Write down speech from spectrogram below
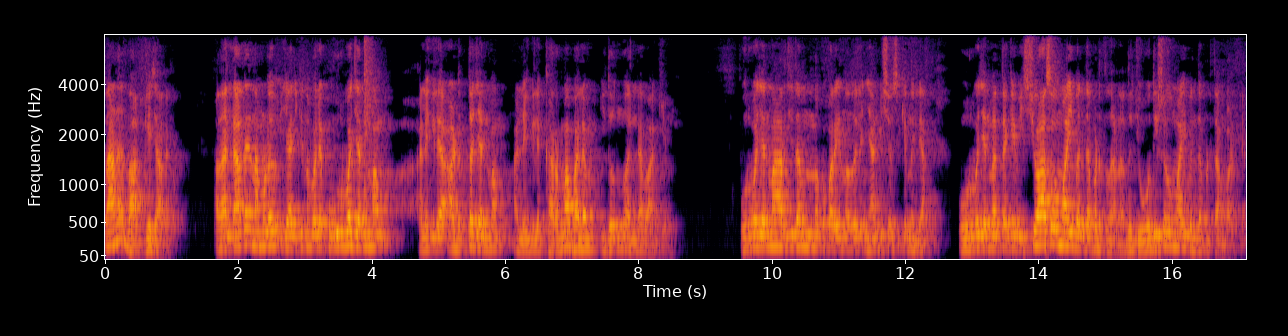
അതാണ് ഭാഗ്യജാതകം. അതല്ലാതെ നമ്മൾ വിചാരിക്കുന്ന പോലെ പൂർവജന്മം അല്ലെങ്കിൽ അടുത്ത ജന്മം അല്ലെങ്കിൽ കർമ്മഫലം ഇതൊന്നും അല്ല ഭാഗ്യം. പൂർവജന്മാർജിതം എന്നൊക്കെ പറയുന്നതിൽ ഞാൻ വിശ്വസിക്കുന്നില്ല. പൂർവജന്മത്തൊക്കെ വിശ്വാസവുമായി ബന്ധപ്പെടുത്തുന്നതാണ്. അത് ജ്യോതിഷവുമായി ബന്ധപ്പെടുത്താൻ പാടില്ല.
